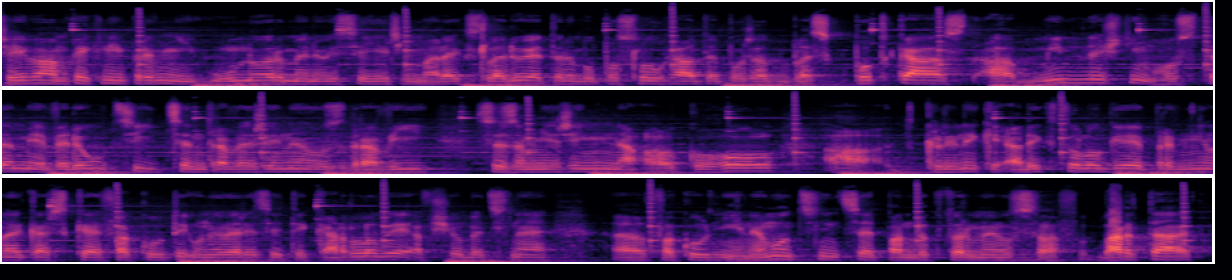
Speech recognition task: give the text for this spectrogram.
Přeji vám pěkný první únor, jmenuji se Jiří Marek, sledujete nebo posloucháte pořad Blesk Podcast a mým dnešním hostem je vedoucí Centra veřejného zdraví se zaměřením na alkohol a kliniky adiktologie první lékařské fakulty Univerzity Karlovy a Všeobecné eh, fakultní nemocnice, pan doktor Miroslav Barták.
